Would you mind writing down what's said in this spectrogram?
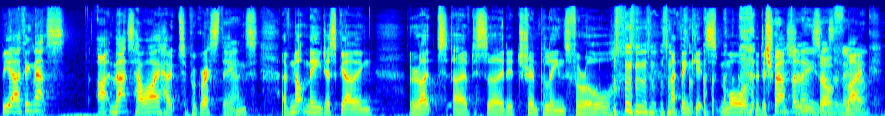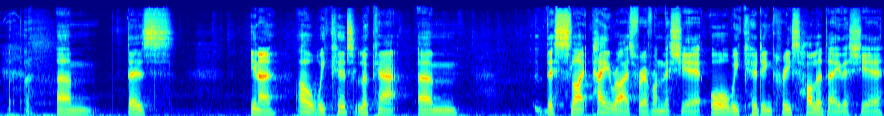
But yeah, I think that's uh, that's how I hope to progress things. Of not me just going. Right, I've decided trampolines for all. I think it's more of the discussions Trampolines, that's a of new like, um, there's, you know, oh, we could look at um, this slight pay rise for everyone this year, or we could increase holiday this year,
